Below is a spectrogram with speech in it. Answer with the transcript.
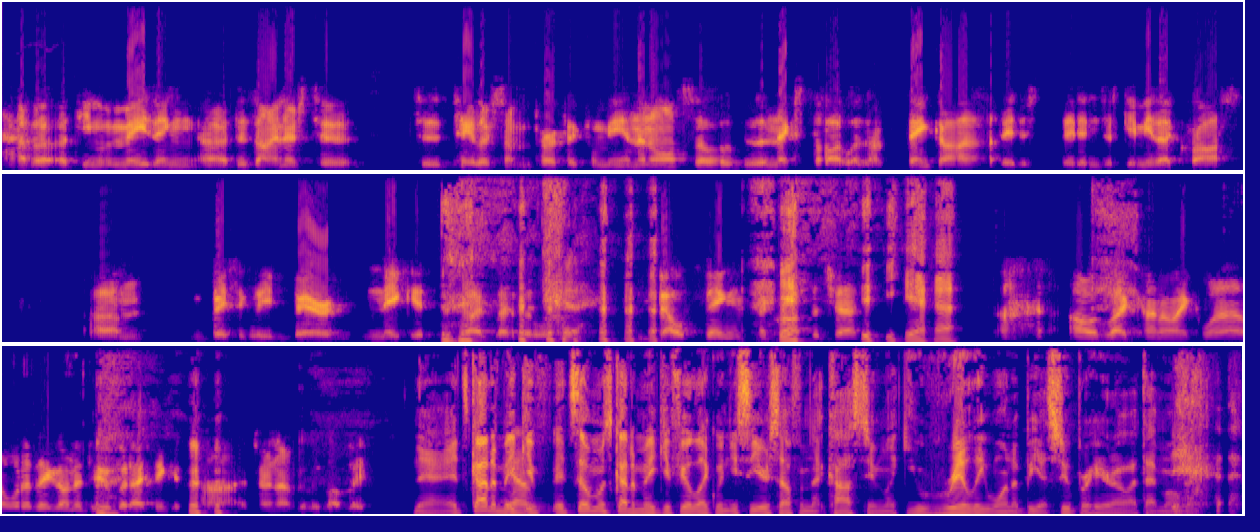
have a, a team of amazing uh, designers to to tailor something perfect for me. And then also the next thought was, um, thank God they just they didn't just give me that cross, um, basically bare naked besides that little belt thing across the chest. Yeah. I was like, kind of like, well, what are they going to do? But I think it, uh, it turned out really lovely. Yeah, it's got to make yeah. you. It's almost got to make you feel like when you see yourself in that costume, like you really want to be a superhero at that moment.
